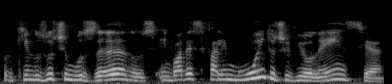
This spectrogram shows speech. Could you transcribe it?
porque nos últimos anos, embora se fale muito de violência,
